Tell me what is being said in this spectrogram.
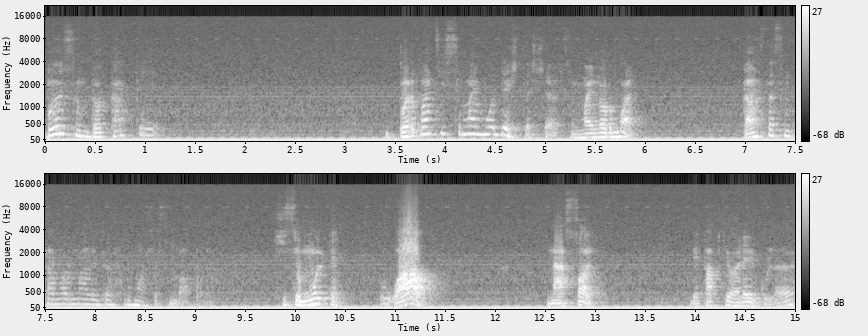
Bă, sunt dotate Bărbații sunt mai modești așa, sunt mai normali. Dar astea sunt anormale de frumoase, sunt bapăre. Și sunt multe. Wow! Nasol. De fapt e o regulă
